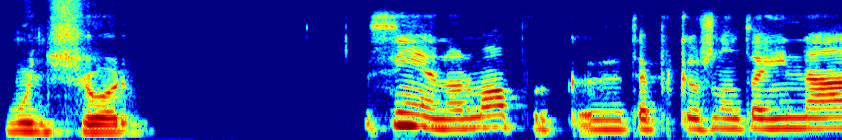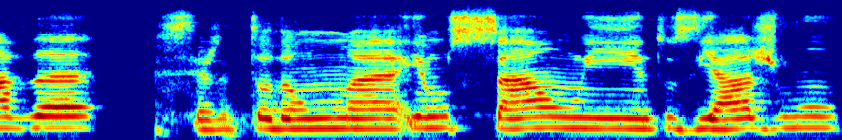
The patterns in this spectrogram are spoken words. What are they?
muito choro. Sim, é normal, porque, até porque eles não têm nada, ser toda uma emoção e entusiasmo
